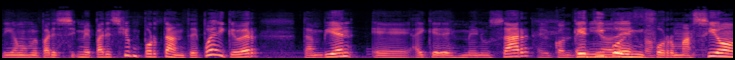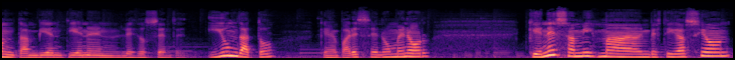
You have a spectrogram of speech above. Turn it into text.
digamos, me, pareci- me pareció importante. Después hay que ver también, eh, hay que desmenuzar El qué tipo de, información también tienen los docentes. Y un dato que me parece no menor, que en esa misma investigación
